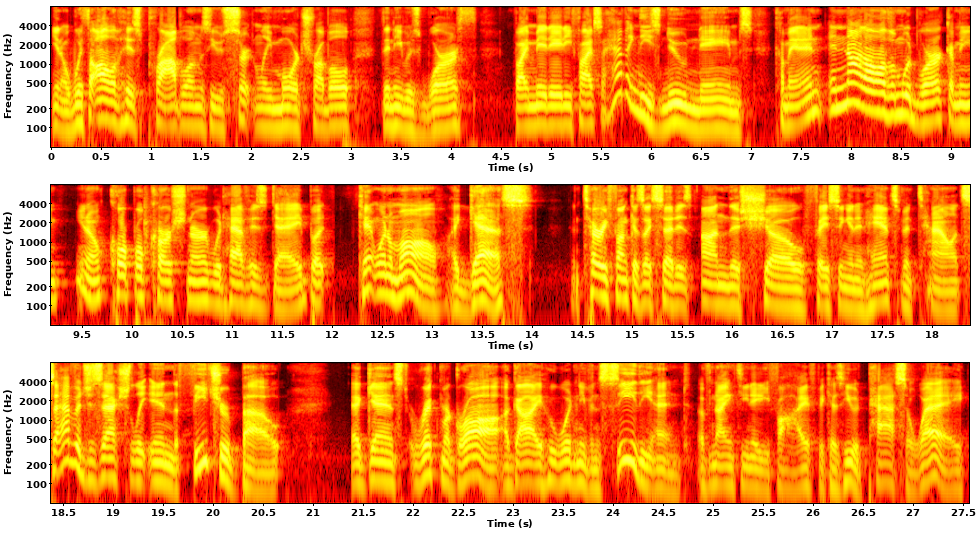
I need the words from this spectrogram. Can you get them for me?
you know, with all of his problems, he was certainly more trouble than he was worth by mid 85. So having these new names come in, and, and not all of them would work. I mean, you know, Corporal Kirchner would have his day, but can't win them all, I guess. And Terry Funk, as I said, is on this show facing an enhancement talent. Savage is actually in the feature bout against Rick McGraw, a guy who wouldn't even see the end of 1985 because he would pass away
